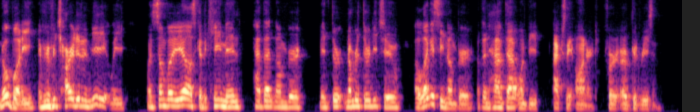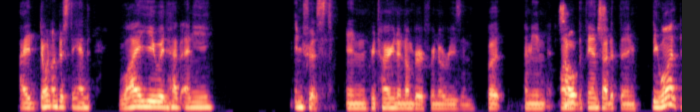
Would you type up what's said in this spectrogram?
nobody, and we retired it immediately when somebody else could have came in, had that number, made thir- number 32, a legacy number, but then have that one be actually honored for a good reason. I don't understand why you would have any interest in retiring a number for no reason. But I mean, So- on the fan side of thing, do you want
